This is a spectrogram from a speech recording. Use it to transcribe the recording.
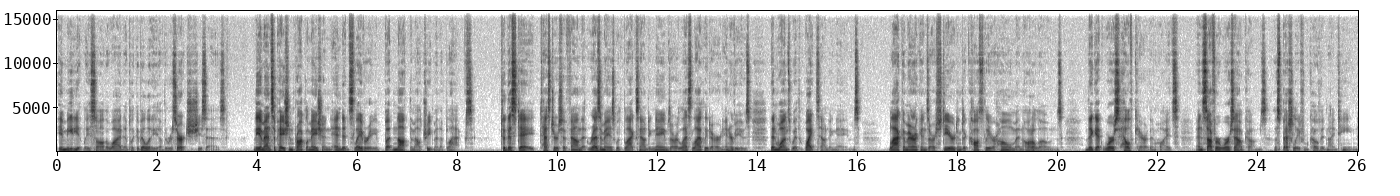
immediately saw the wide applicability of the research, she says. The Emancipation Proclamation ended slavery, but not the maltreatment of blacks. To this day, testers have found that resumes with black sounding names are less likely to earn interviews than ones with white sounding names. Black Americans are steered into costlier home and auto loans. They get worse health care than whites and suffer worse outcomes, especially from COVID 19.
